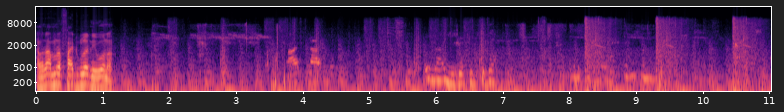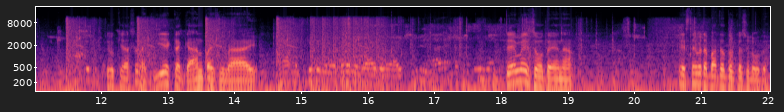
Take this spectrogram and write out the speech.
আমরা আমরা ফাইটগুলো নিব না। কেউ কি আছে নাকি একটা গান পাইছি ভাই ড্যামেজ হতে না এই স্ন্যাপটা বাদ দেওয়ার দরকার ছিল বোধহয়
